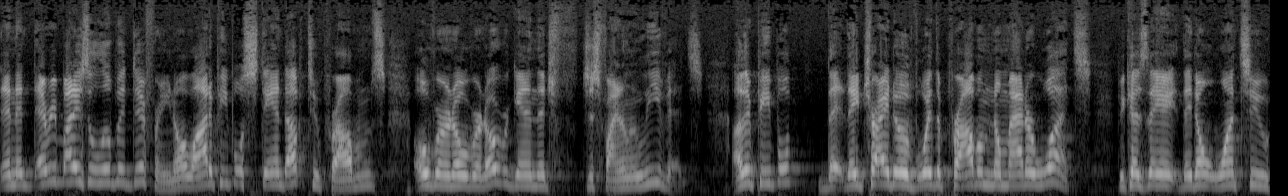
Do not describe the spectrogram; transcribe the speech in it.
and everybody's a little bit different. You know, a lot of people stand up to problems over and over and over again and then just finally leave it. Other people, they, they try to avoid the problem no matter what because they, they don't want to,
